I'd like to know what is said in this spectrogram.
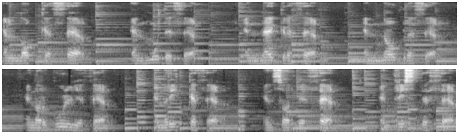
enloquecer, enmudecer, ennegrecer, ennoblecer, enorgullecer, enriquecer, ensordecer, entristecer,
